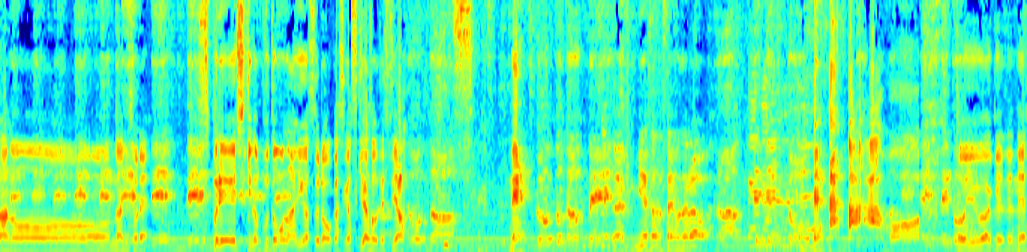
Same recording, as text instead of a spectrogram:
あのー、何それ？スプレー式のブドウの味がするお菓子が好きだそうですよ。ね。皆さんさようなら。は もう。というわけでね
